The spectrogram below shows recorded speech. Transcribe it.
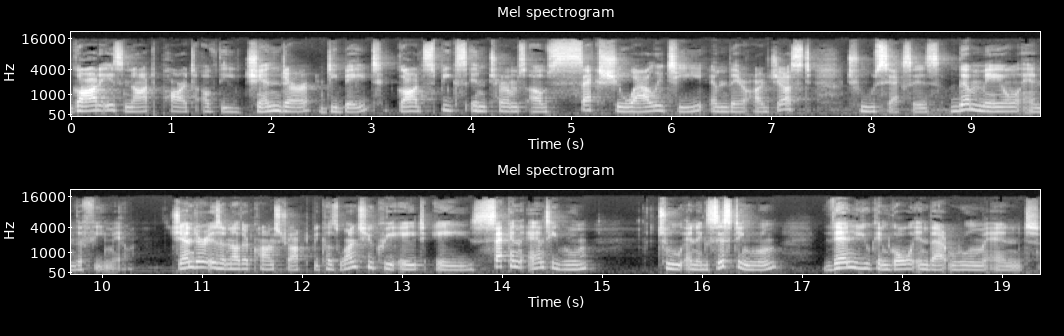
God is not part of the gender debate. God speaks in terms of sexuality, and there are just two sexes the male and the female. Gender is another construct because once you create a second anteroom to an existing room, then you can go in that room and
